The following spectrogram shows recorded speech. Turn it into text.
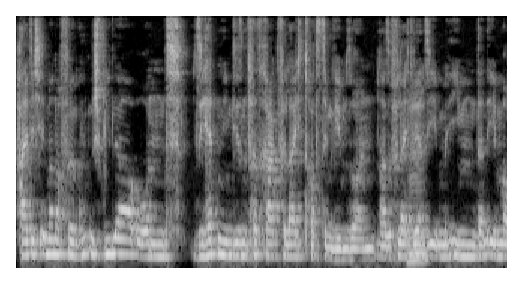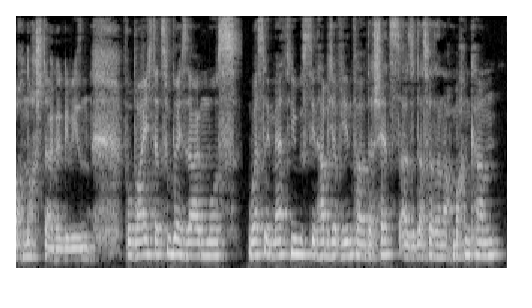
halte ich immer noch für einen guten Spieler und sie hätten ihm diesen Vertrag vielleicht trotzdem geben sollen. Also vielleicht mhm. wären sie eben mit ihm dann eben auch noch stärker gewesen. Wobei ich dazu gleich sagen muss, Wesley Matthews, den habe ich auf jeden Fall unterschätzt, also das, was er noch machen kann.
